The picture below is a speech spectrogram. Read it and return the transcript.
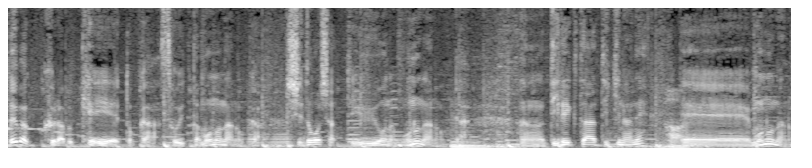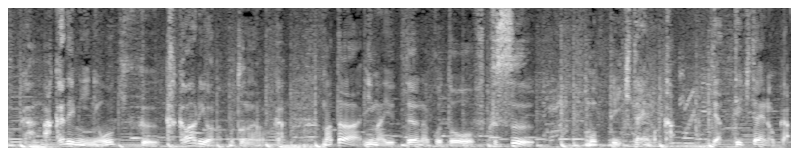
例えばクラブ経営とかそういったものなのか指導者っていうようなものなのか、うん、ディレクター的なね、はい、えー、ものなのかアカデミーに大きく関わるようなことなのかまたは今言ったようなことを複数持っていきたいのかやっていきたいのか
